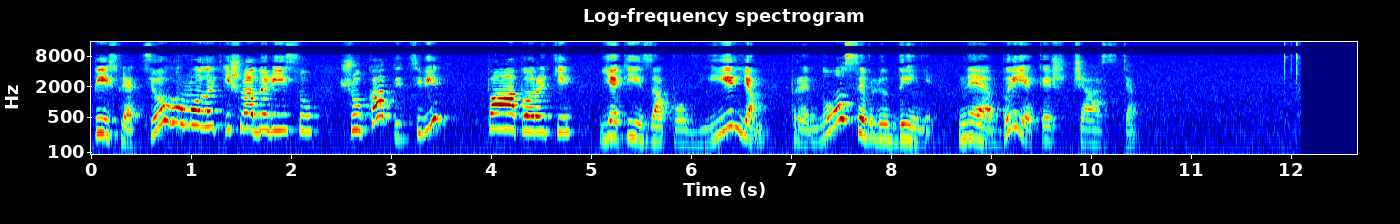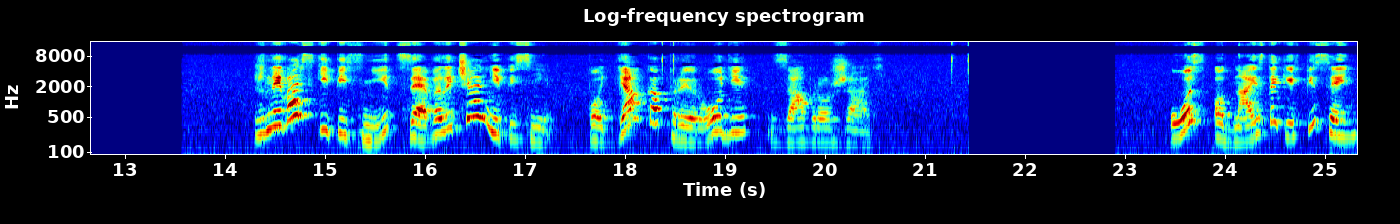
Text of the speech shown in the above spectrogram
Після цього молодь ішла до лісу шукати цвіт папороті, який за повір'ям приносив людині неабияке щастя. Жниварські пісні це величальні пісні. Подяка природі за врожай. Ось одна із таких пісень.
